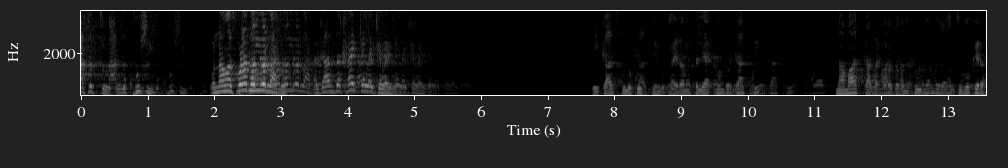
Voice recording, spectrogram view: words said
আছে তো খুশি খুশি। ও নামাজ পড়া ধরলে রাগ। আর গাঞ্জা খাই কেলাই কেলাই বলে এই কাজগুলো করতে হবে। ভাইরা আমার তাহলে এক নম্বর কাজ কি? নামাজ কাজা করা যাবে না। দুই নম্বর আমার যুবকেরা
